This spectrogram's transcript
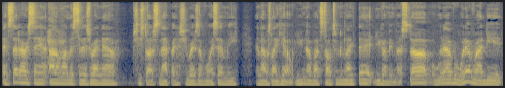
instead of her saying, I don't want to listen to this right now, she started snapping. She raised her voice at me. And I was like, yo, you not about to talk to me like that. You got me messed up or whatever. Whatever I did,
